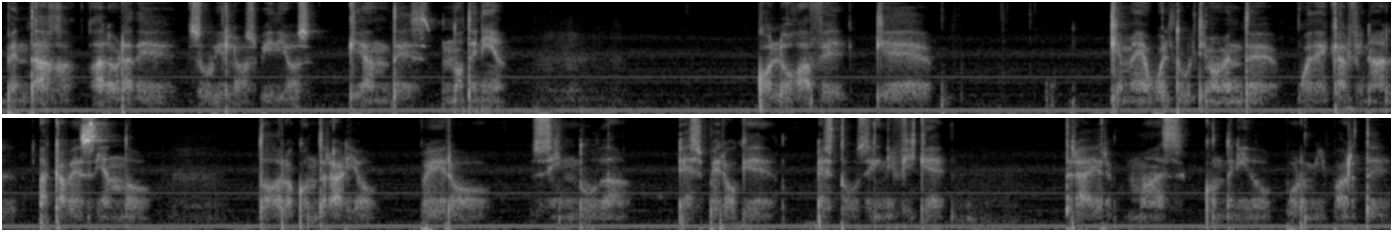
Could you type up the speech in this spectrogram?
ventaja a la hora de subir los vídeos que antes no tenía con lo gafe que que me he vuelto últimamente puede que al final acabe siendo todo lo contrario pero sin duda espero que esto signifique traer más contenido por mi parte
